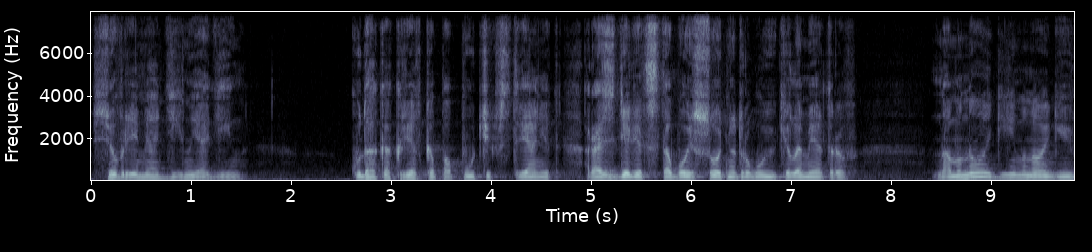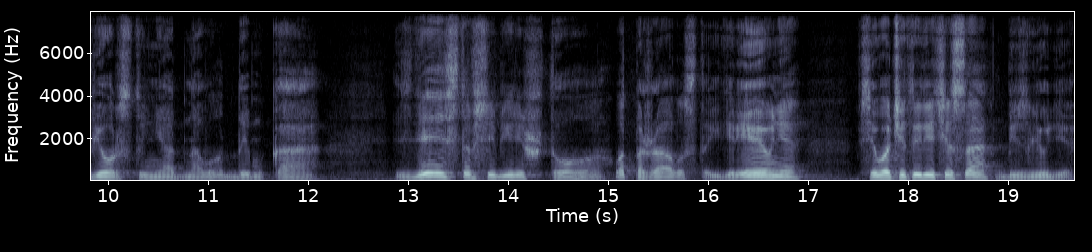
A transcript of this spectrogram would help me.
Все время один и один. Куда как редко попутчик встрянет, разделит с тобой сотню-другую километров. На многие-многие версты ни одного дымка. Здесь-то в Сибири что? Вот, пожалуйста, и деревня. Всего четыре часа безлюдья.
